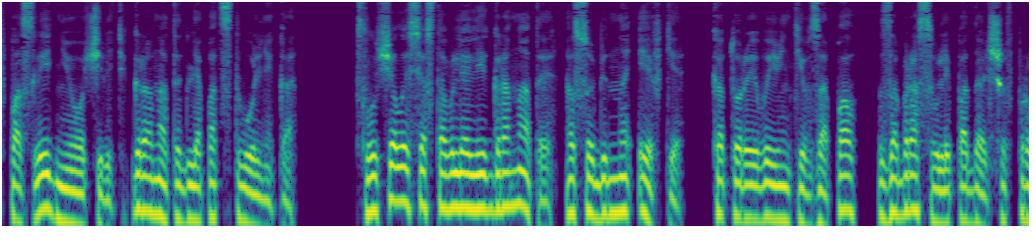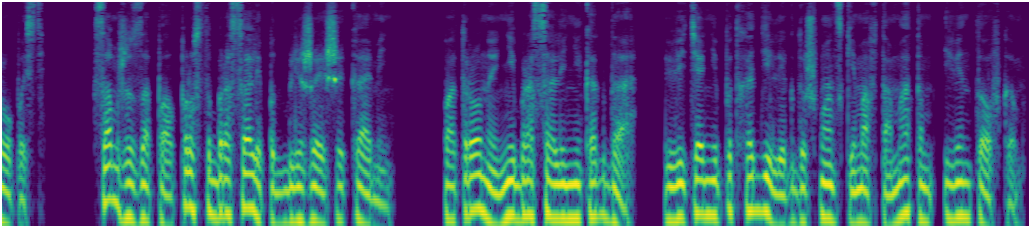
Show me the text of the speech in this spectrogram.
в последнюю очередь гранаты для подствольника. Случалось, оставляли и гранаты, особенно эвки, которые, вывинтив запал, забрасывали подальше в пропасть. Сам же запал просто бросали под ближайший камень. Патроны не бросали никогда, ведь они подходили к душманским автоматам и винтовкам.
